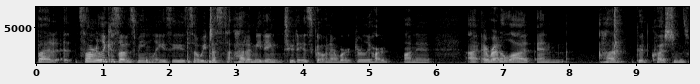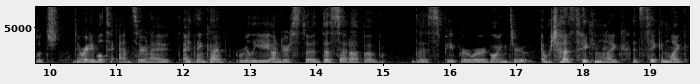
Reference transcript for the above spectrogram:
But it's not really because I was being lazy. So we just had a meeting two days ago and I worked really hard on it. I, I read a lot and had good questions which they were able to answer and I, I think I've really understood the setup of this paper we're going through which has taken like it's taken like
